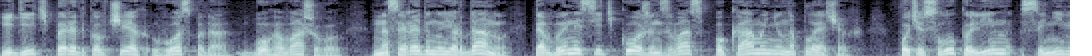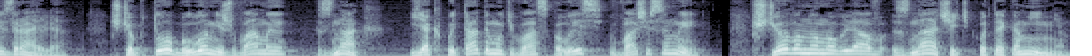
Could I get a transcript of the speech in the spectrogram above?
Ідіть перед ковчег Господа, Бога вашого, на середину Йордану, та винесіть кожен з вас по каменю на плечах, по числу колін синів Ізраїля, щоб то було між вами знак, як питатимуть вас колись ваші сини. Що воно, мовляв, значить оте каміння?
